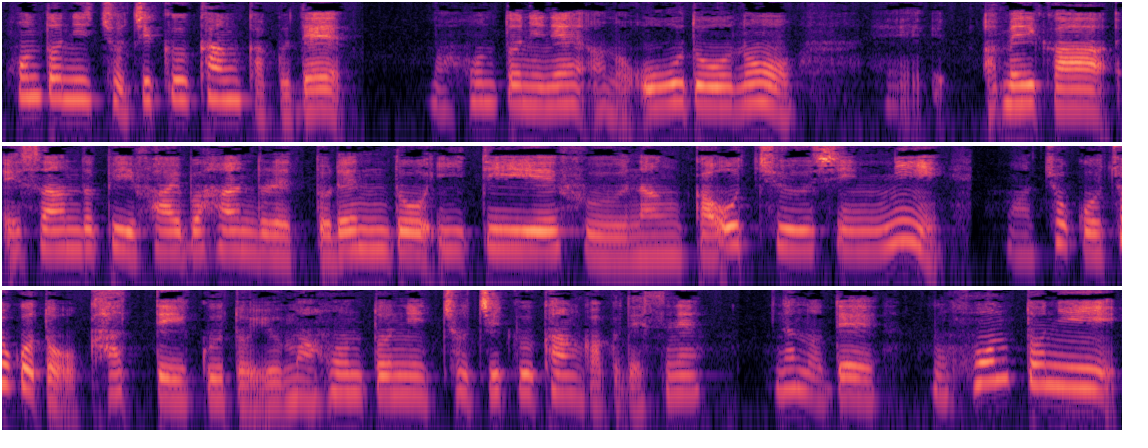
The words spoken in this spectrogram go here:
本当に貯蓄感覚で、まあ、本当にね、あの、王道の、え、アメリカ S&P500 連動 ETF なんかを中心に、まあ、ちょこちょこと買っていくという、まあ、本当に貯蓄感覚ですね。なので、もう本当に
